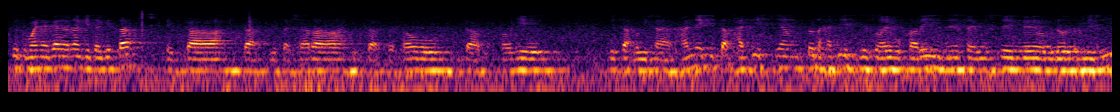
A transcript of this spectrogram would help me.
itu kebanyakan dalam kitab-kitab. Kitab kitab kitab syarah kitab tasawuf kitab tauhid. Dia tak bagi sanad. Hanya kitab hadis yang betul hadis di Sahih Bukhari, misalnya Sahih Muslim ke Abu Tirmizi,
